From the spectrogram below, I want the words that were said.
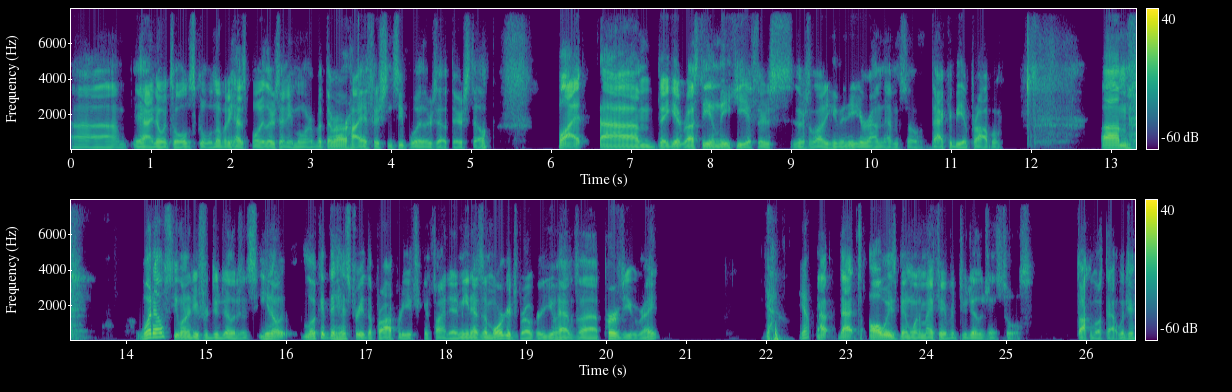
Um, yeah, I know it's old school. Nobody has boilers anymore, but there are high efficiency boilers out there still. But um, they get rusty and leaky if there's there's a lot of humidity around them, so that could be a problem. Um, what else do you want to do for due diligence? You know, look at the history of the property if you can find it. I mean, as a mortgage broker, you have uh, Purview, right? Yeah, yeah. That, that's always been one of my favorite due diligence tools. Talk about that, would you?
